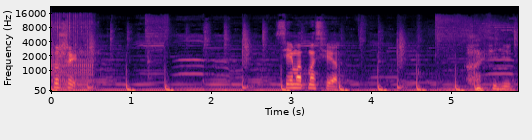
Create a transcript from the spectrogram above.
Туши. 7 атмосфер. Офигеть.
